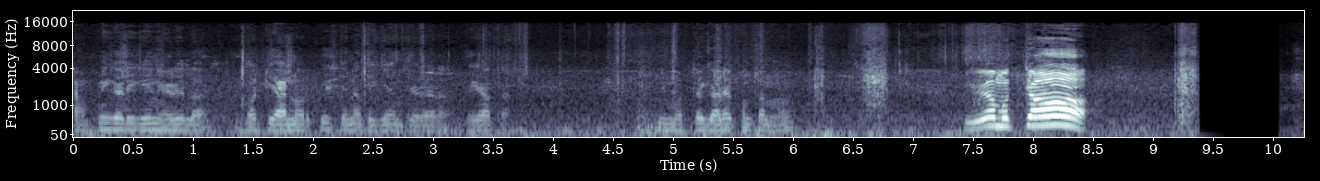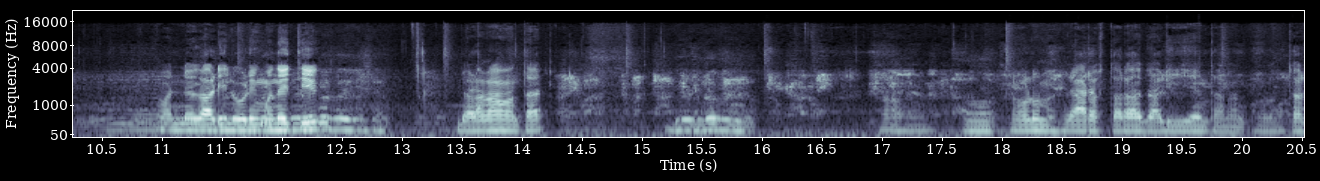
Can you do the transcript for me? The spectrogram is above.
ಕಂಪ್ನಿ ಗಾಡಿಗೆ ಏನು ಹೇಳಿಲ್ಲ ಬಟ್ ಎರಡು ನೂರು ಪೀಸ್ ಏನೋ ತೆಗಿ ಅಂತ ಹೇಳ್ಯಾರ ತೆಗ್ಯಾತಾರ ನಿಮ್ಮ ಮತ್ತೆ ಗಾಡಿ ಕುಂತಾನ ಏ ಮುತ್ಯ ಮೊನ್ನೆ ಗಾಡಿ ಲೋಡಿಂಗ್ ಬಂದೈತಿ. ಬೆಳಗಾವ್ ಅಂತ. ನೋಡೋಣ ಯಾರು ಹಚ್ತಾರ ಗಾಡಿ ಅಂತ ನಾನು ನೋಡೋಣ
